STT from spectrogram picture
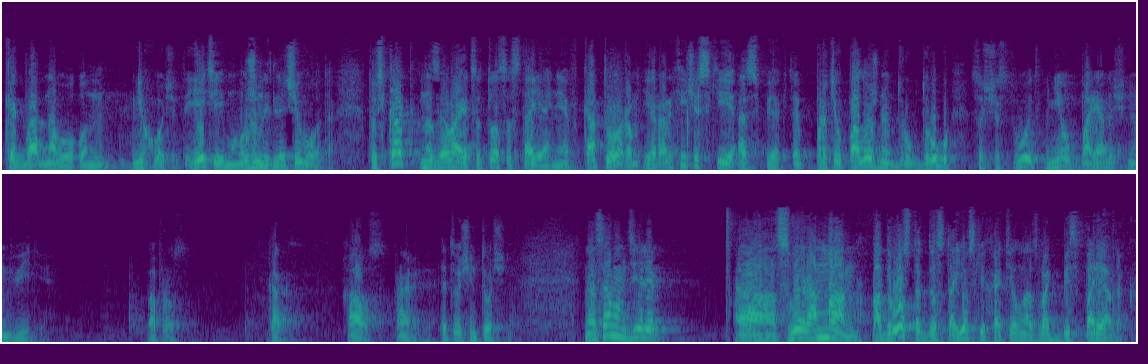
как бы одного он не хочет, и эти ему нужны для чего-то. То есть как называется то состояние, в котором иерархические аспекты, противоположные друг другу, существуют в неупорядоченном виде? Вопрос. Как? Хаос, правильно. Это очень точно. На самом деле, свой роман «Подросток» Достоевский хотел назвать «беспорядок».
